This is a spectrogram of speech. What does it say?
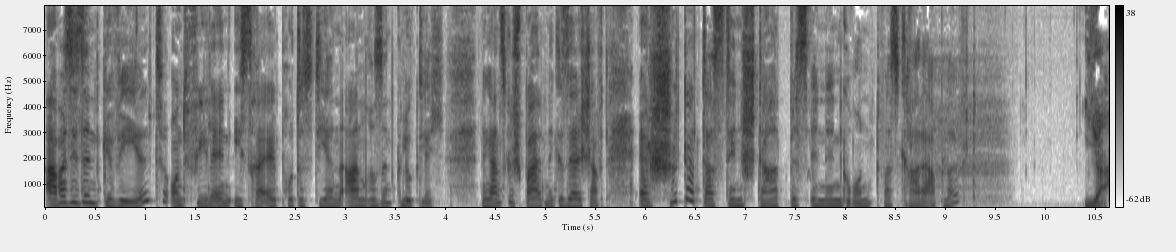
Aber sie sind gewählt und viele in Israel protestieren, andere sind glücklich. Eine ganz gespaltene Gesellschaft. Erschüttert das den Staat bis in den Grund, was gerade abläuft? Ja,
